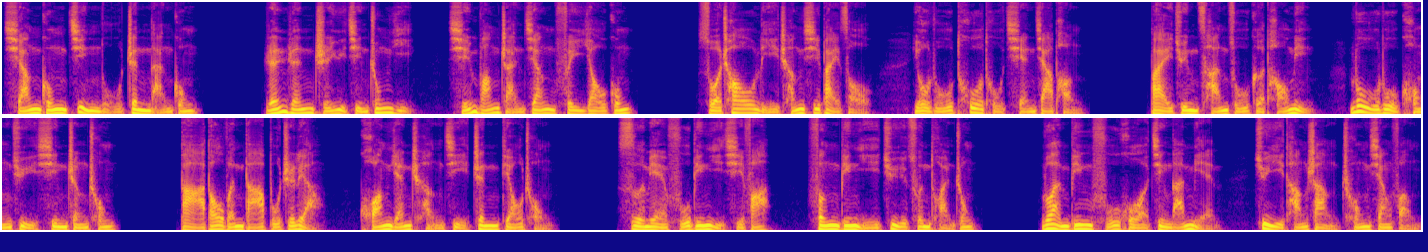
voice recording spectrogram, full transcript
强弓劲弩真难攻。人人只欲尽忠义，秦王斩将非邀功。索超李承熙败走，犹如脱土钱家棚。败军残卒各逃命，碌碌恐惧心争冲。大刀文达不知量，狂言逞计真雕虫。四面伏兵一齐发，封兵已聚村团中。乱兵伏祸竟难免，聚义堂上重相逢。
